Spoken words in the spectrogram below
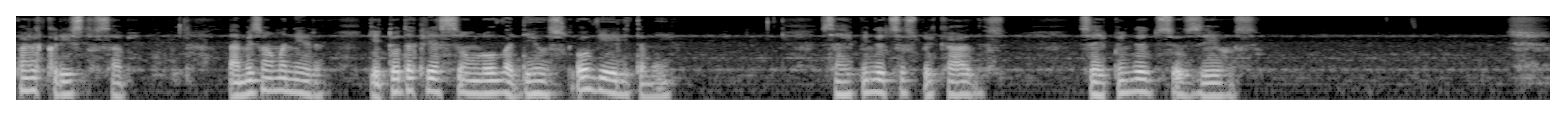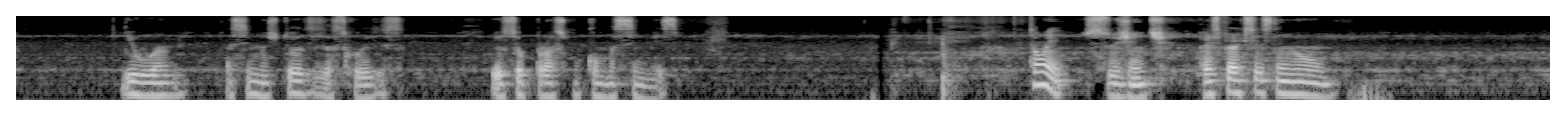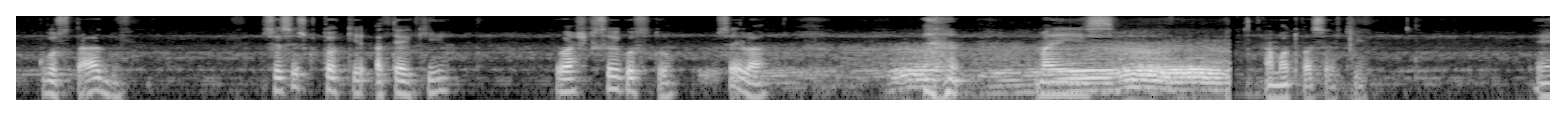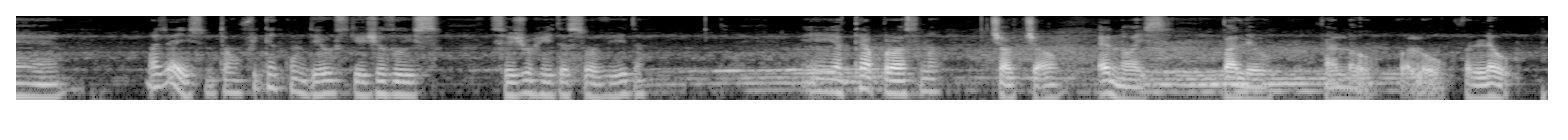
para Cristo, sabe? Da mesma maneira que toda a criação louva a Deus, louve Ele também. Se arrependa dos seus pecados, se arrependa dos seus erros. e o ame acima de todas as coisas e o seu próximo como a si mesmo. Então é isso, gente. Eu espero que vocês tenham gostado. Se você escutou aqui, até aqui, eu acho que você gostou. Sei lá. Mas a moto passou aqui. É, mas é isso. Então fiquem com Deus, que Jesus seja o rei da sua vida. E até a próxima. Tchau, tchau. É nós. Valeu. Falou. Falou. Falou.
